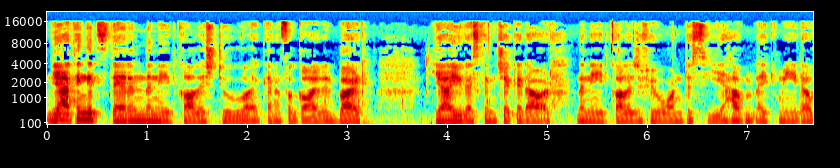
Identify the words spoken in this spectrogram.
yeah i think it's there in the NAIT college too. I kind of forgot it. But yeah you guys can check it out the NAIT college if you want to see. I have like made a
